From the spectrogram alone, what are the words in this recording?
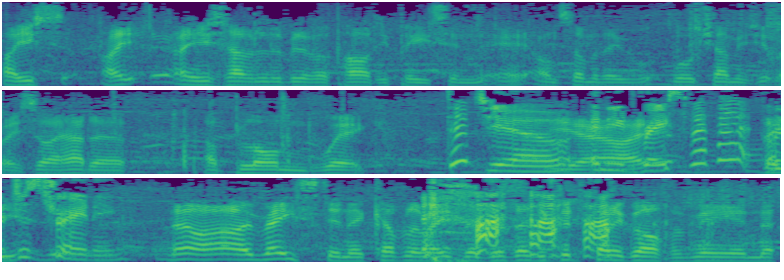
I used, I, I used to have a little bit of a party piece in, in on some of the World Championship races. I had a, a blonde wig Did you? Yeah, and you'd race with it, or just training? No, I raced in a couple of races. There's a good photograph of me in the,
